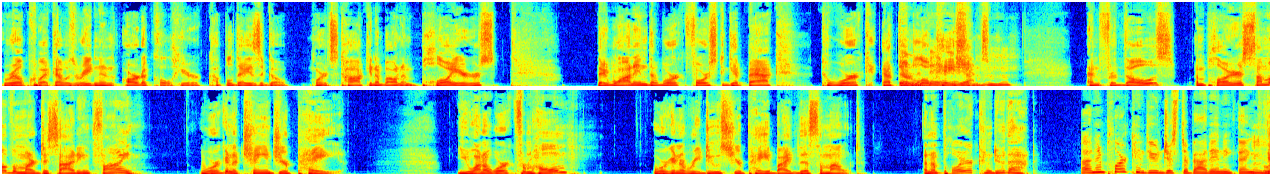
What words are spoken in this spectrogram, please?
real quick, I was reading an article here a couple days ago where it's talking about employers they wanting the workforce to get back to work at their big- yeah, locations. Mm-hmm. And for those employers, some of them are deciding, fine, we're going to change your pay. You want to work from home? We're going to reduce your pay by this amount. An employer can do that. an employer can do just about anything. Mm-hmm.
